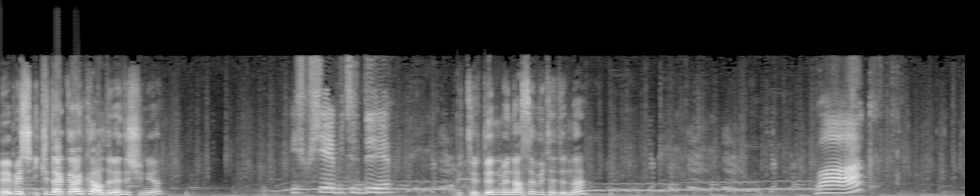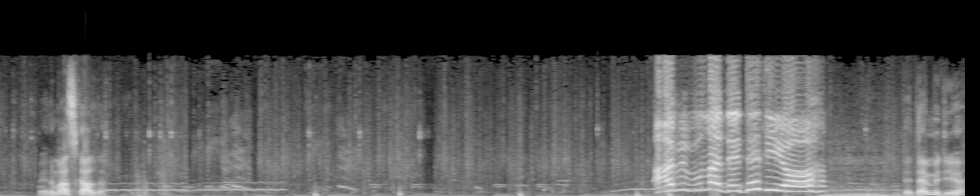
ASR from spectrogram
Bebiş 2 dakikan kaldı. Ne düşünüyorsun? Bitirdin mi? Nasıl bitirdin lan? Benim az kaldı. Dedem mi diyor?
